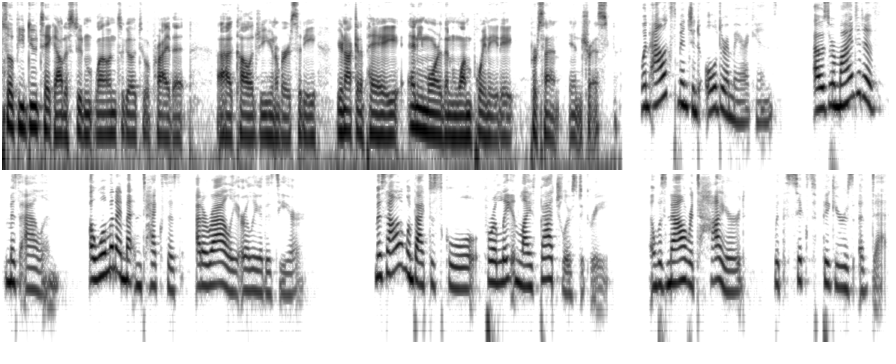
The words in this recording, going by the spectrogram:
So if you do take out a student loan to go to a private uh, college or university, you're not going to pay any more than 1.88% interest. When Alex mentioned older Americans, I was reminded of Miss Allen, a woman I met in Texas at a rally earlier this year. Miss Allen went back to school for a late in life bachelor's degree and was now retired with six figures of debt.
